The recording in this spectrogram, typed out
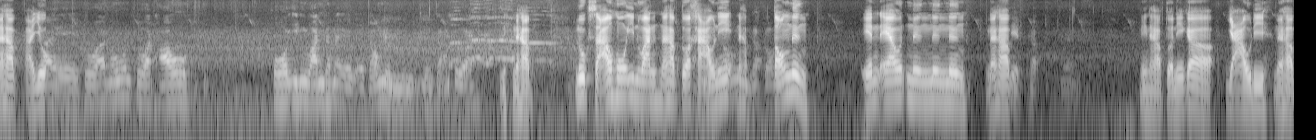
นะครับ อายุ ไอตัวนู้นตัวเทาโฟอินวันครับไอ้ไอ้สองหนึ่งหนึ่งหนึ่งสามตัวนี่นะครับ ลูกสาวโฮอินวันนะครับ ตัวขาวนี้นะครับตองหนึ่ง NL 111นะครับ เจ็ดครับ นี่นะครับ ตัวนี้ก็ยาวดีนะครับ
